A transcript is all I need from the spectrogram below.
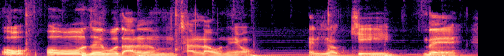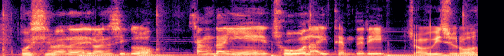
어, 어, 네, 뭐, 나름 잘 나오네요. 베리럭키. 네, 보시면은 이런 식으로 상당히 좋은 아이템들이 좀 위주로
